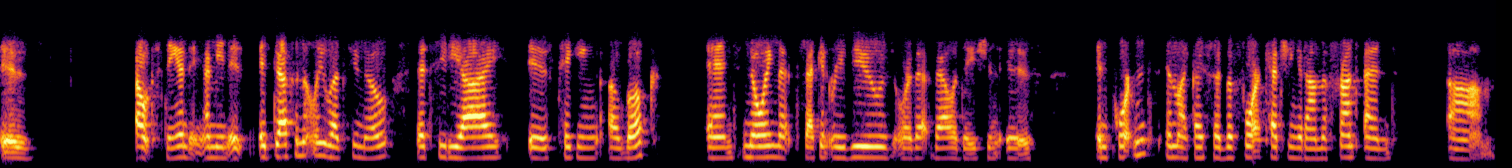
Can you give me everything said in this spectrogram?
is outstanding. I mean, it, it definitely lets you know that CDI is taking a look and knowing that second reviews or that validation is important. And like I said before, catching it on the front end um,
